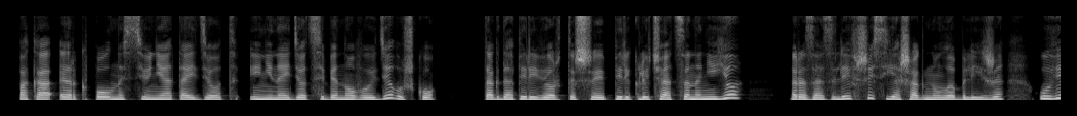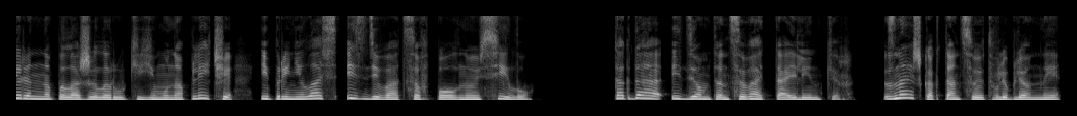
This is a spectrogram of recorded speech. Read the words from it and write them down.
пока Эрк полностью не отойдет и не найдет себе новую девушку, тогда перевертыши переключаться на нее? Разозлившись, я шагнула ближе, уверенно положила руки ему на плечи и принялась издеваться в полную силу. «Тогда идем танцевать, Тайлинкер. Знаешь, как танцуют влюбленные?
